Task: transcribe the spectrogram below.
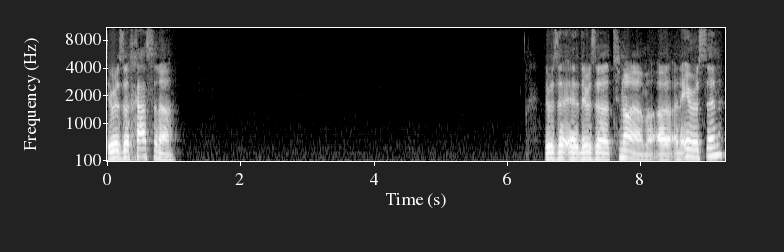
There is a chasana. There was a uh, there was a tanoim, uh, an erison,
